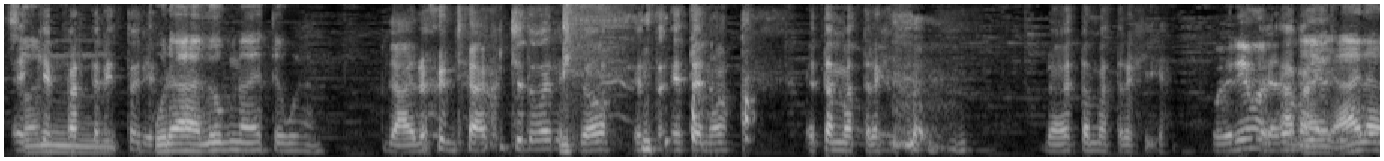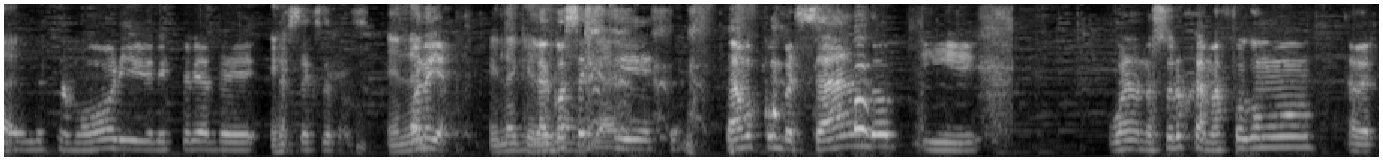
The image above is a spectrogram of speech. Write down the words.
son es parte de la historia. puras alumnas de este weón. Ya, no, ya, escucha tu madre. No, esta, esta no. Esta es más trágica. No, esta es más trágica. Podríamos hablar de, este amor y de la historia de la sex de Ponce. Es la, Bueno, ya. es la La cosa es que estábamos conversando y bueno, nosotros jamás fue como, a ver,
